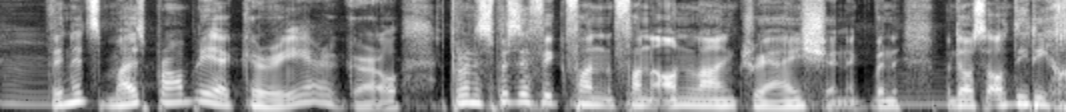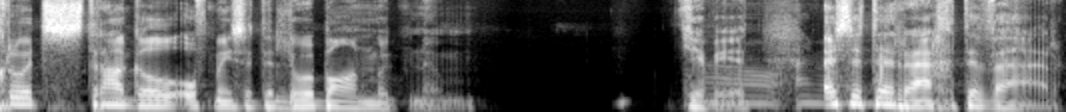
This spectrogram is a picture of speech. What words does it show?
mm. then it's most probably a career girl. Ek praat spesifiek van van online creation. Ek ben mm. maar daar's altyd die groot struggle of mense dit 'n loopbaan moet noem. Jy weet. Oh, Is dit 'n regte werk?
